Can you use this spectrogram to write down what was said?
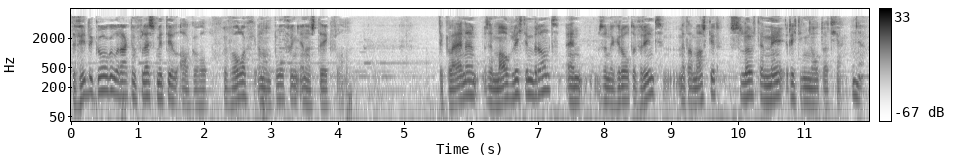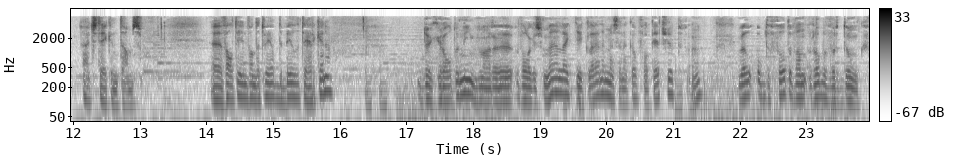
De vierde kogel raakt een fles methylalcohol. Gevolg een ontploffing en een steekvlam. De kleine, zijn mouw vliegt in brand. En zijn grote vriend, met dat masker, sleurt hem mee richting nooduitgang. Ja, uitstekend, Tams. Eh, valt een van de twee op de beelden te herkennen? De grote niet, maar eh, volgens mij lijkt die kleine met zijn kop vol ketchup... hè, wel op de foto van Robbe Verdonk.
